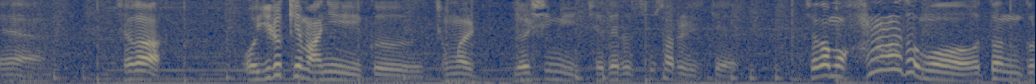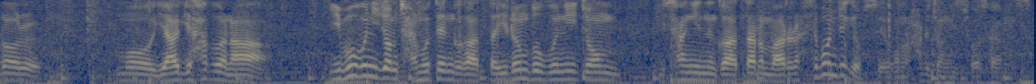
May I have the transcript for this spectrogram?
예, 제가 어, 이렇게 많이 그 정말 열심히 제대로 수사를 이렇게 제가 뭐 하나라도 뭐 어떤 그걸 뭐 이야기하거나 이 부분이 좀 잘못된 것 같다 이런 부분이 좀 이상이 있는 것 같다는 말을 해본 적이 없어요 오늘 하루 종일 조사하면서.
